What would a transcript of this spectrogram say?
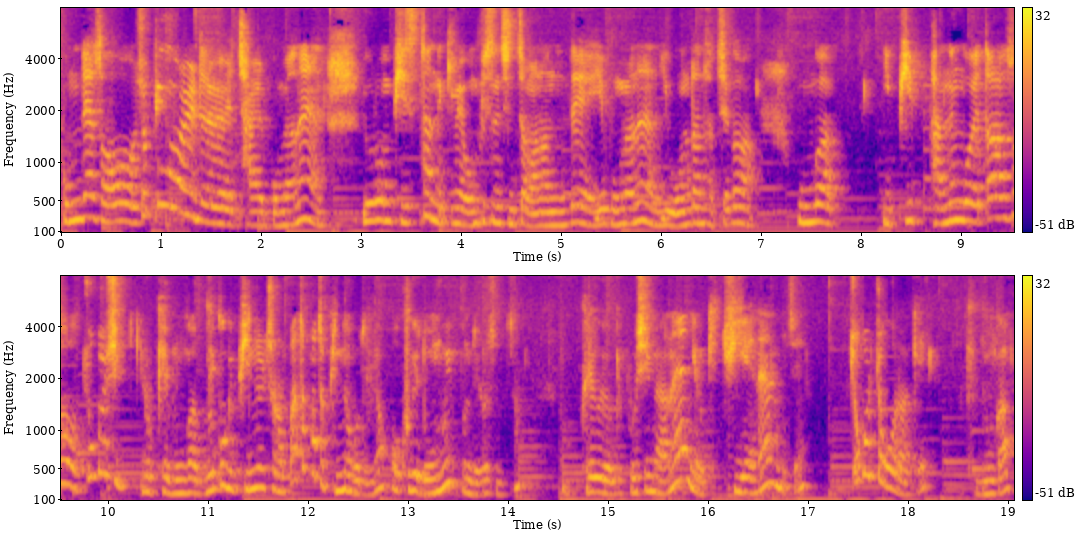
봄 돼서 쇼핑몰들 잘 보면은 이런 비슷한 느낌의 원피스는 진짜 많았는데 얘 보면은 이 원단 자체가 뭔가 이빛 받는 거에 따라서 조금씩 이렇게 뭔가 물고기 비늘처럼 반짝반짝 빛나거든요. 어 그게 너무 이쁜데요 진짜? 그리고 여기 보시면은 이렇게 뒤에는 이제 쪼글쪼글하게 이렇게 뭔가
